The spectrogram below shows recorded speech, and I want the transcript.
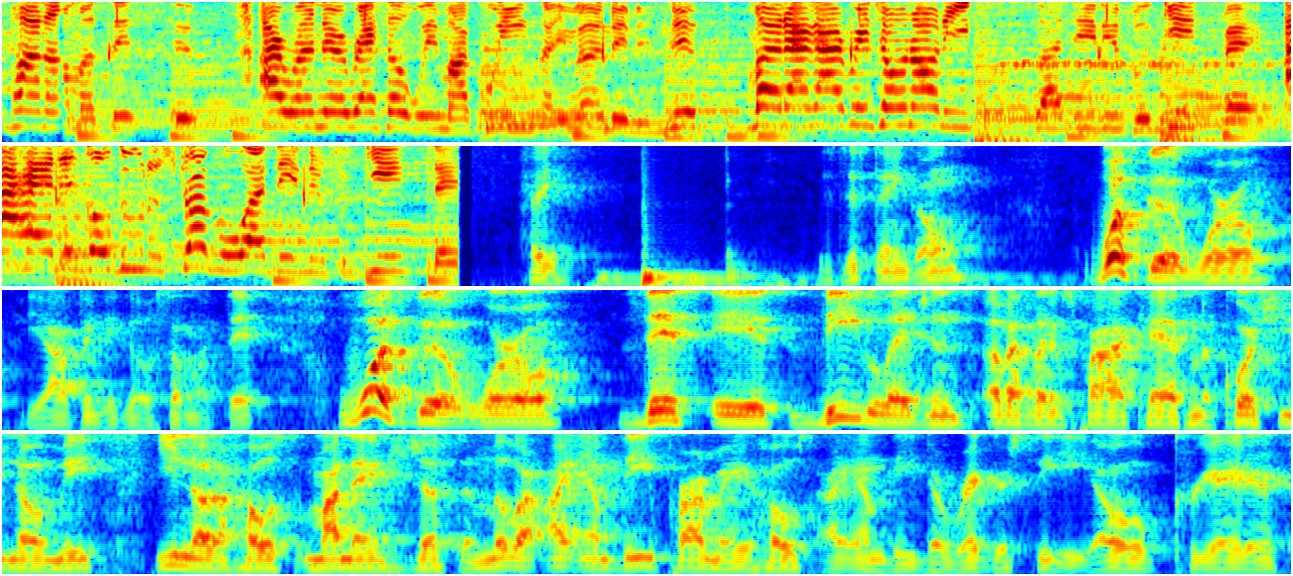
a pint, I'ma sip, sip. I run the up with my queen, like London and Nip. But I got rich on all these, I didn't forget back. I had to go through the struggle, I didn't forget that. Hey, is this thing on? What's good, world? Yeah, I think it goes something like that. What's good, world? This is the Legends of Athletics podcast, and of course, you know me. You know the host. My name's Justin Miller. I am the primary host. I am the director, CEO, creator,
